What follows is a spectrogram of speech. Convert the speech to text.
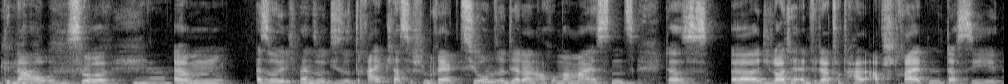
Genau, so. Ja. Ähm, also ich meine, so diese drei klassischen Reaktionen sind ja dann auch immer meistens, dass äh, die Leute entweder total abstreiten, dass sie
